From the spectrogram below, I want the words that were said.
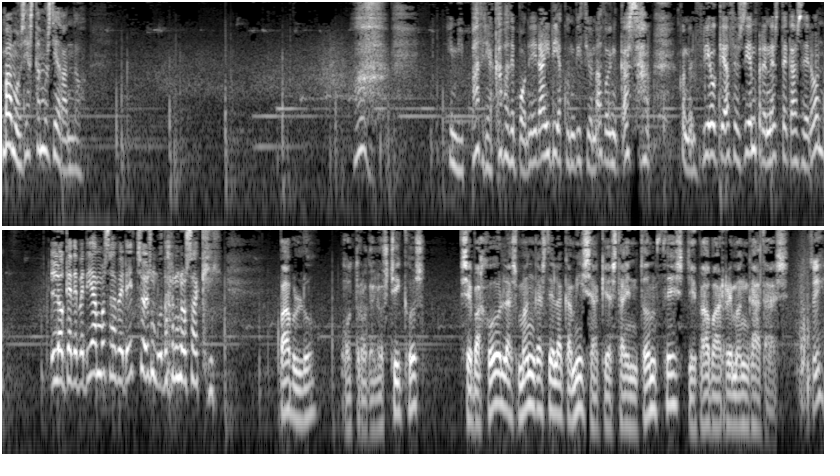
Vamos, ya estamos llegando. Uf, y mi padre acaba de poner aire acondicionado en casa, con el frío que hace siempre en este caserón. Lo que deberíamos haber hecho es mudarnos aquí. Pablo, otro de los chicos, se bajó las mangas de la camisa que hasta entonces llevaba remangadas. Sí,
